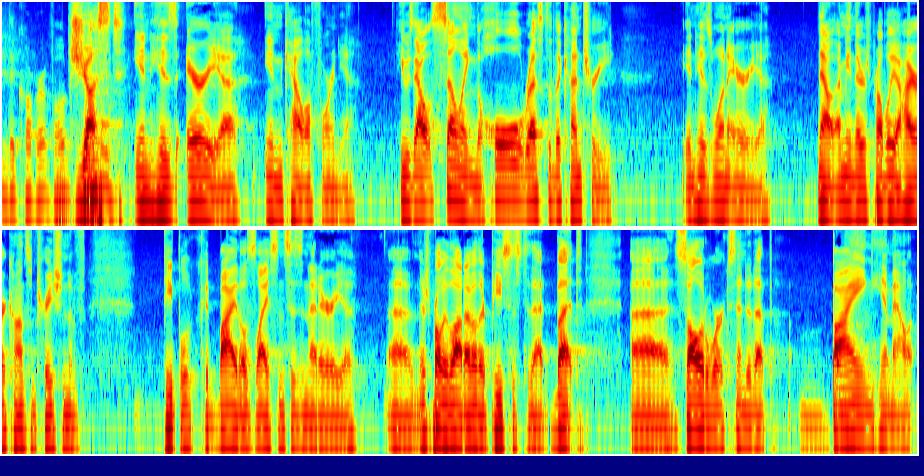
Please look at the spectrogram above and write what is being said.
the, the corporate just in his area in California. He was outselling the whole rest of the country in his one area. Now, I mean, there's probably a higher concentration of people who could buy those licenses in that area. Uh, there's probably a lot of other pieces to that, but uh, SolidWorks ended up buying him out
